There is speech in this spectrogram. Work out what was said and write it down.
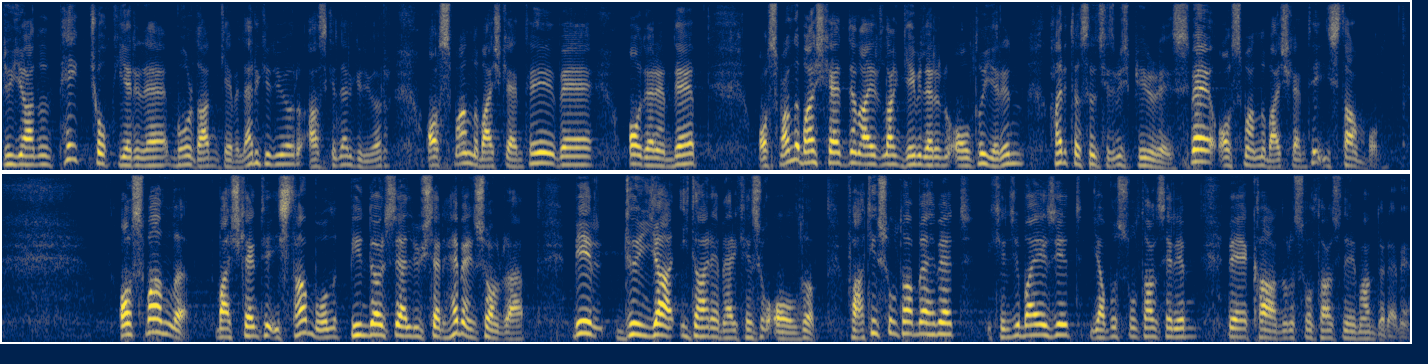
dünyanın pek çok yerine buradan gemiler gidiyor, askerler gidiyor. Osmanlı başkenti ve o dönemde Osmanlı başkentinden ayrılan gemilerin olduğu yerin haritasını çizmiş Piri Reis ve Osmanlı başkenti İstanbul. Osmanlı başkenti İstanbul 1453'ten hemen sonra bir dünya idare merkezi oldu. Fatih Sultan Mehmet, II. Bayezid, Yavuz Sultan Selim ve Kanuni Sultan Süleyman dönemi.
